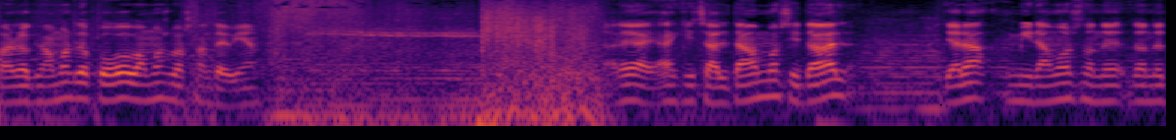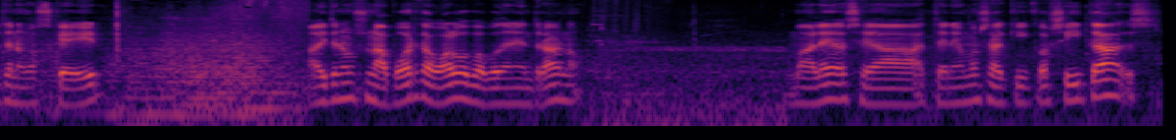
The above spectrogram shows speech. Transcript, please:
Para lo que vamos de juego vamos bastante bien. Vale, aquí saltamos y tal. Y ahora miramos dónde, dónde tenemos que ir. Ahí tenemos una puerta o algo para poder entrar, ¿no? Vale, o sea, tenemos aquí cositas.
